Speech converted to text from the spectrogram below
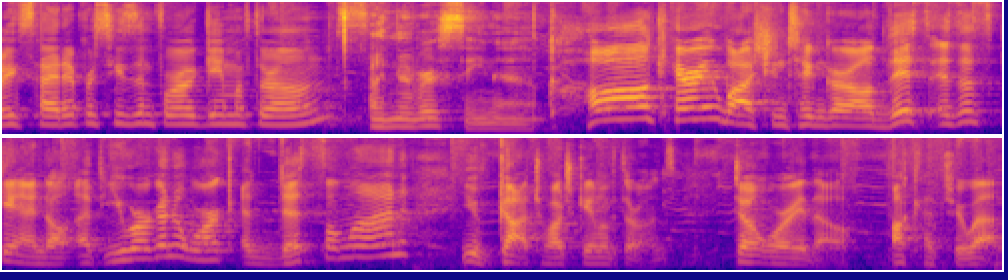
Are you excited for season four of Game of Thrones? I've never seen it. Call Kerry Washington, girl. This is a scandal. If you are gonna work at this salon, you've got to watch Game of Thrones. Don't worry though, I'll catch you up.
